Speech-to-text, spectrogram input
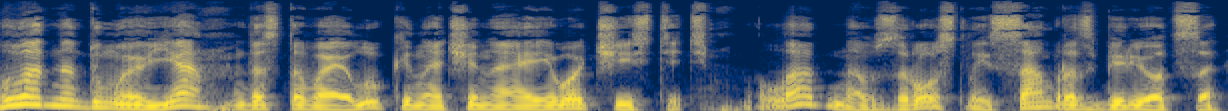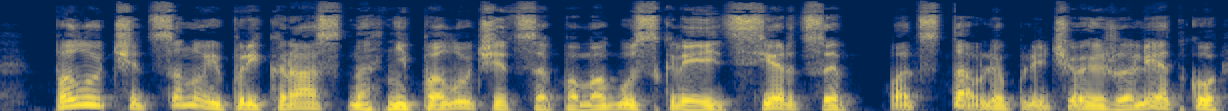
«Ладно, думаю я, доставая лук и начиная его чистить. Ладно, взрослый сам разберется. Получится, ну и прекрасно, не получится, помогу склеить сердце, подставлю плечо и жилетку,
